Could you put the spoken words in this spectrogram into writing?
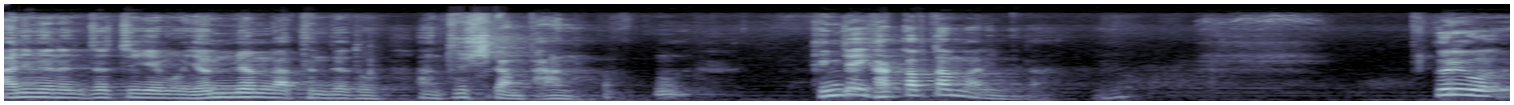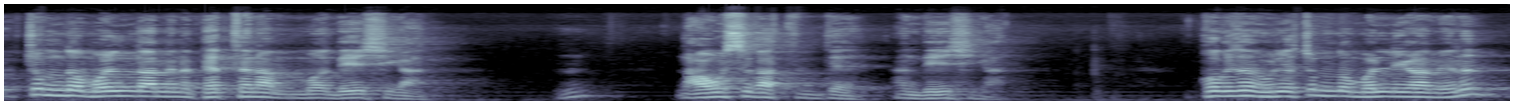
아니면은 저쪽에 뭐 연명 같은 데도 한 2시간 반. 굉장히 가깝단 말입니다. 그리고 좀 더 멀다면 베트남 뭐 4시간. 라오스 같은 데 한 4시간. 거기서 우리가 좀 더 멀리 가면은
